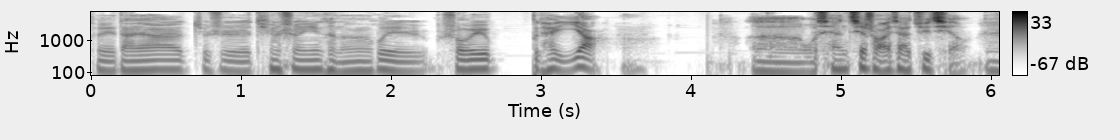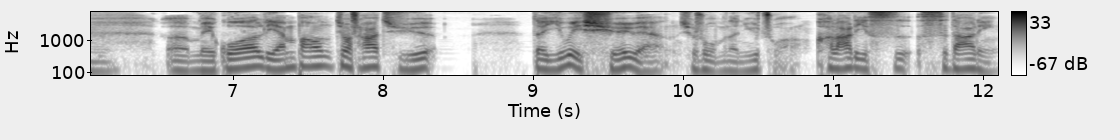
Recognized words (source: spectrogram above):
所以大家就是听声音可能会稍微不太一样啊。呃，我先介绍一下剧情。嗯，呃，美国联邦调查局。的一位学员就是我们的女主啊克拉丽丝·斯达林，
